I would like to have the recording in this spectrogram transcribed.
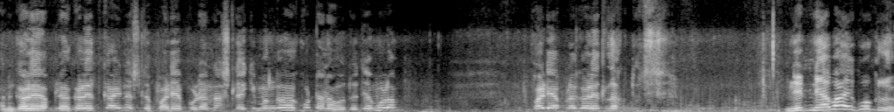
आणि गळे आपल्या गळ्यात काय नसलं पाड्या पुढ्या नसल्या की मग कुटाणा होतो. त्यामुळं फाडी आपल्या गळ्यात लागतोच. नीट न्या बाय कोकर.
